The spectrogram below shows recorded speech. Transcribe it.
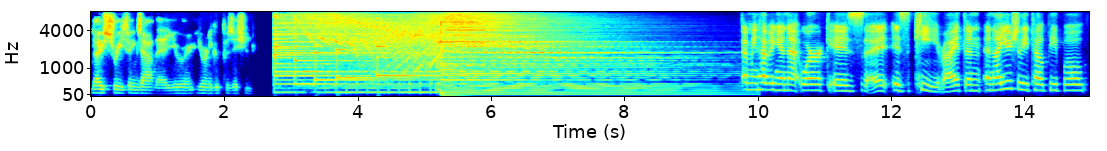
those three things out there, you're you're in a good position. I mean, having a network is is key, right? And and I usually tell people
